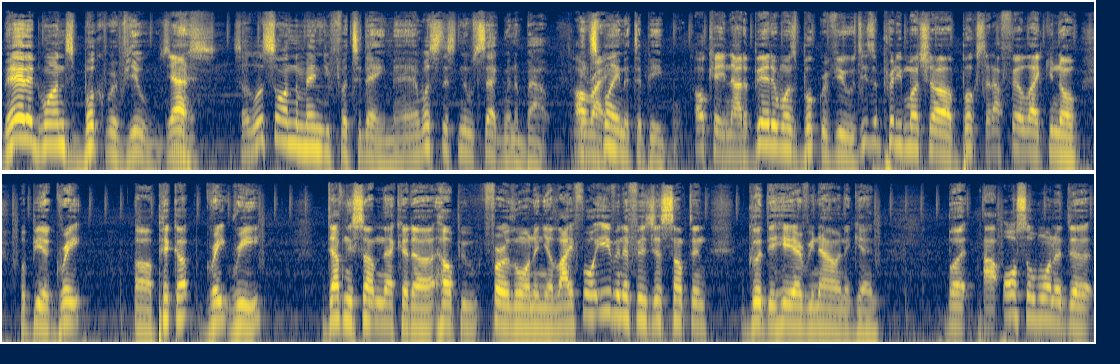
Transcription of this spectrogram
bearded ones book reviews. Yes. man. So what's on the menu for today, man? What's this new segment about? All right. Explain it to people. Okay, now the Bearded Ones book reviews. These are pretty much uh, books that I feel like you know would be a great uh, pickup, great read. definitely something that could uh, help you further on in your life, or even if it's just something good to hear every now and again. But I also wanted to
